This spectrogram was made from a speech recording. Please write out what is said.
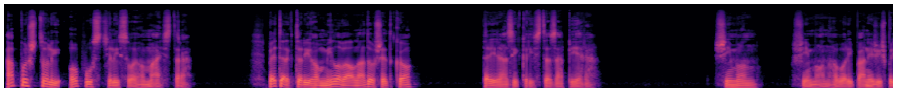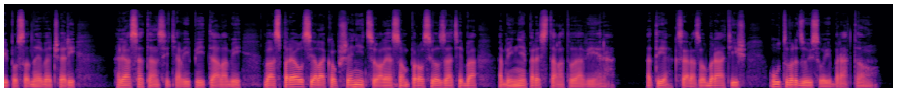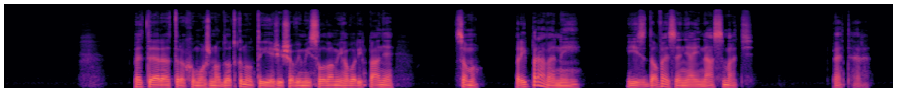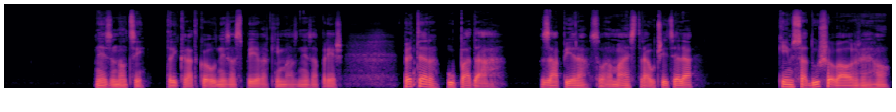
apoštoli opustili svojho majstra. Peter, ktorý ho miloval nadovšetko, tri razy Krista zapiera. Šimon, Šimon, hovorí pán Ježiš pri poslednej večeri, hľa Satan si ťa vypýtal, aby vás preosial ako pšenicu, ale ja som prosil za teba, aby neprestala tvoja viera. A ty, ak sa raz obrátiš, utvrdzuj svojich bratov. Peter, trochu možno dotknutý Ježišovými slovami, hovorí, pane, som pripravený ísť do väzenia i na smrť. Peter, dnes v noci trikrát kohu nezaspieva, kým ma nezaprieš. Peter upadá, zapiera svojho majstra, učiteľa, kým sa dušoval, že ho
